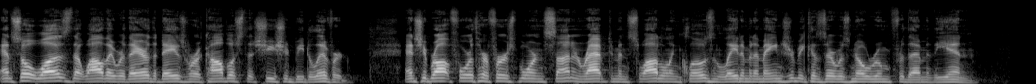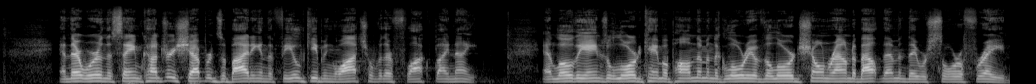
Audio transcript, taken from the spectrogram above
And so it was that while they were there, the days were accomplished that she should be delivered. And she brought forth her firstborn son, and wrapped him in swaddling clothes, and laid him in a manger, because there was no room for them in the inn. And there were in the same country shepherds abiding in the field, keeping watch over their flock by night. And lo, the angel of the Lord came upon them, and the glory of the Lord shone round about them, and they were sore afraid.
